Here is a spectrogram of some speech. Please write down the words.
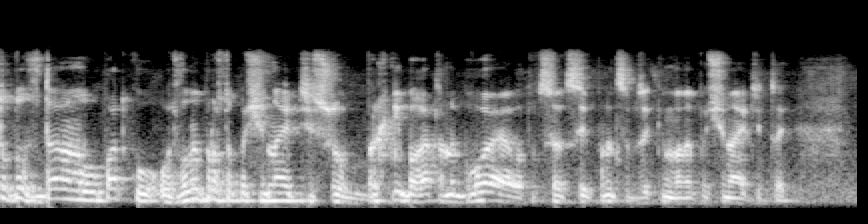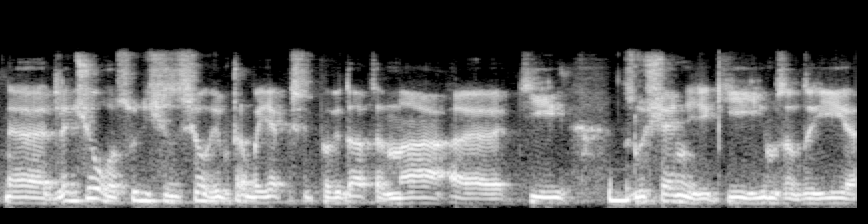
Тобто, в даному випадку, от вони просто починають, що брехні багато не буває. От це цей принцип, за яким вони починають іти. Для чого, судячи з усього, їм треба якось відповідати на ті знущання, які їм завдає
